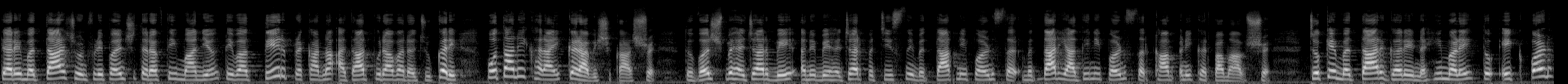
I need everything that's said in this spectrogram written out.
ત્યારે મતદાર ચૂંટણી પંચ તરફથી માન્ય તેવા તેર પ્રકારના આધાર પુરાવા રજૂ કરી પોતાની ખરાઈ કરાવી શકાશે. તો વર્ષ બે હજાર બે અને બે હજાર પચીસની મતદારની પણ મતદાર યાદીની પણ સરખામણી કરવામાં આવશે. જોકે મતદાર ઘરે નહીં મળે, તો એક પણ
